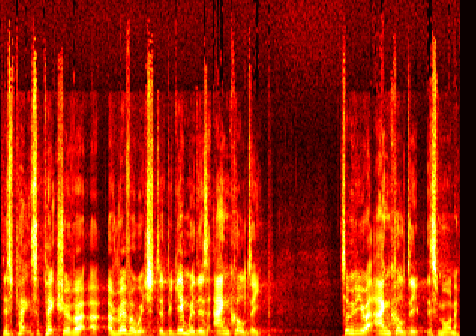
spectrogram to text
This paints a picture of a, a, a river which, to begin with, is ankle deep. Some of you are ankle deep this morning.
